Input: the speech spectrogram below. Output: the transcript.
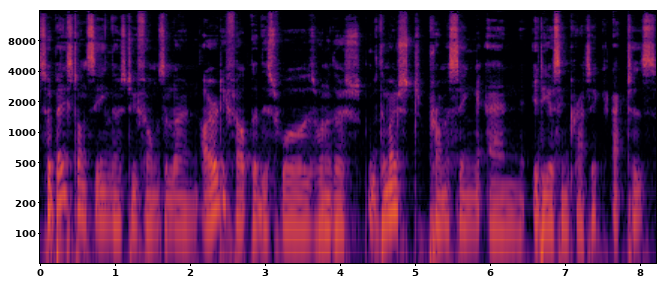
So, based on seeing those two films alone, I already felt that this was one of those the most promising and idiosyncratic actors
